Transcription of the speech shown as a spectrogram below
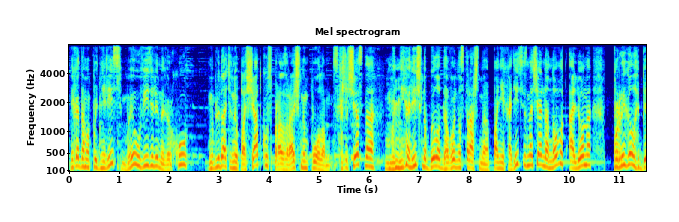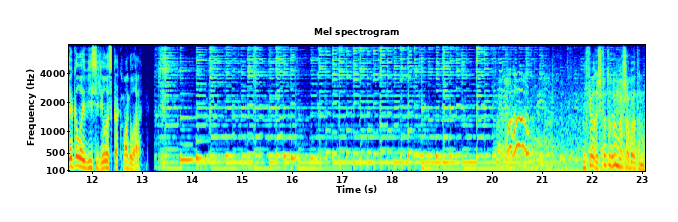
И когда мы поднялись, мы увидели наверху наблюдательную площадку с прозрачным полом. Скажу честно, мне лично было довольно страшно по ней ходить изначально, но вот Алена прыгала, бегала и веселилась как могла. Нефедор, что ты думаешь об этом?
